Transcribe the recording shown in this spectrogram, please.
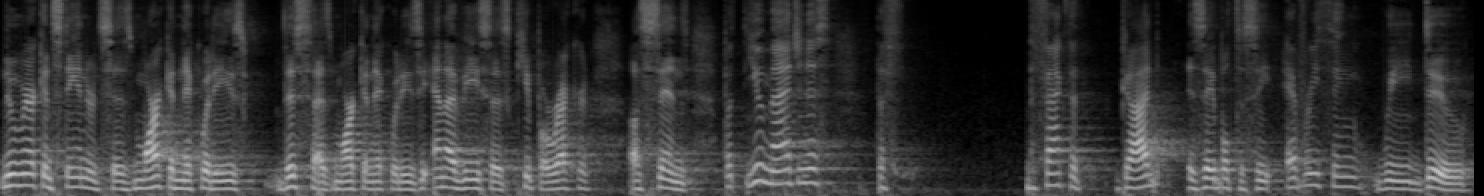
New American Standard says, mark iniquities. This says, mark iniquities. The NIV says, keep a record of sins. But do you imagine this? The, the fact that God is able to see everything we do,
